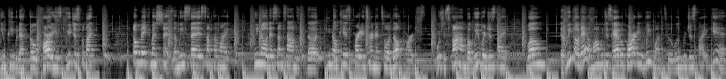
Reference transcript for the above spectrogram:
you people that throw parties, we just were like, hmm, don't make much sense. And we said something like, we know that sometimes the, you know, kids' party turn into adult parties, which is fine. But we were just like, well, if we know that, why don't we just have a party if we want to? We were just like, yeah.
